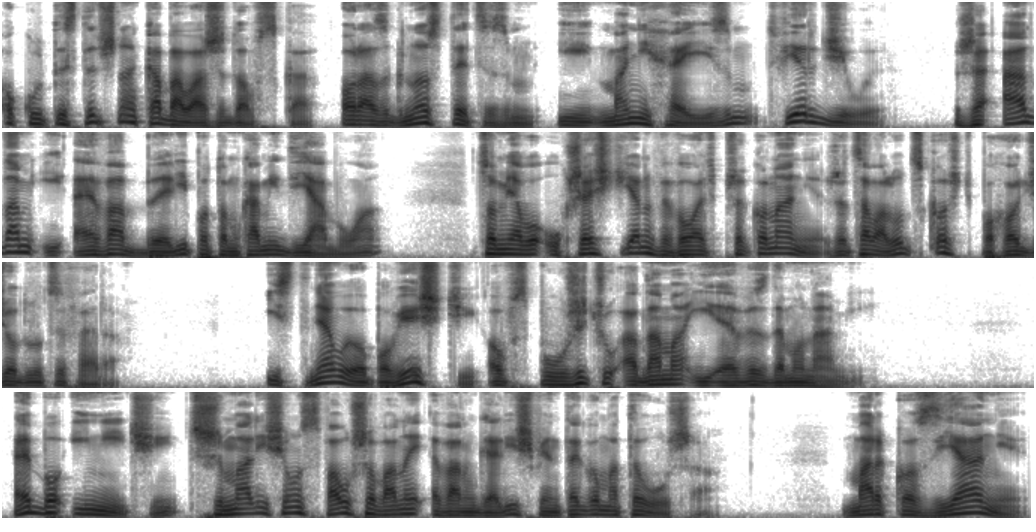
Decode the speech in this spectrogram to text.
okultystyczna kabała żydowska oraz gnostycyzm i manicheizm twierdziły, że Adam i Ewa byli potomkami diabła, co miało u chrześcijan wywołać przekonanie, że cała ludzkość pochodzi od Lucyfera. Istniały opowieści o współżyciu Adama i Ewy z demonami. Ebo i Nici trzymali się sfałszowanej Ewangelii świętego Mateusza, Markozjanie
